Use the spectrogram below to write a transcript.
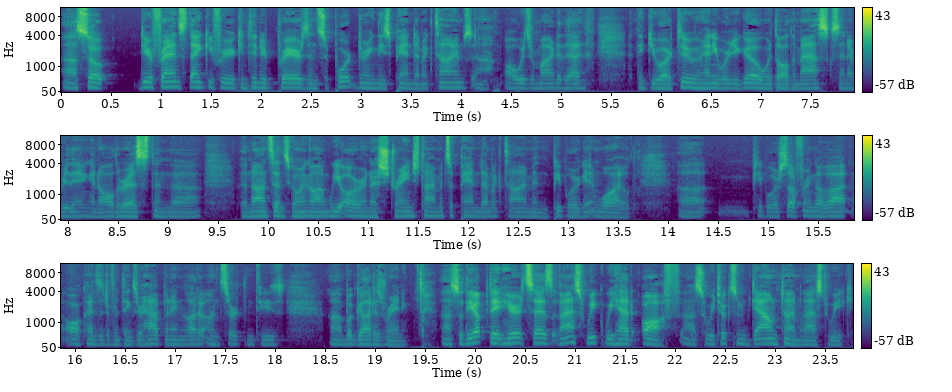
Uh, so Dear friends, thank you for your continued prayers and support during these pandemic times. Uh, always reminded that. I think you are too. Anywhere you go with all the masks and everything and all the rest and the, the nonsense going on, we are in a strange time. It's a pandemic time and people are getting wild. Uh, people are suffering a lot. All kinds of different things are happening, a lot of uncertainties, uh, but God is reigning. Uh, so the update here it says last week we had off. Uh, so we took some downtime last week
